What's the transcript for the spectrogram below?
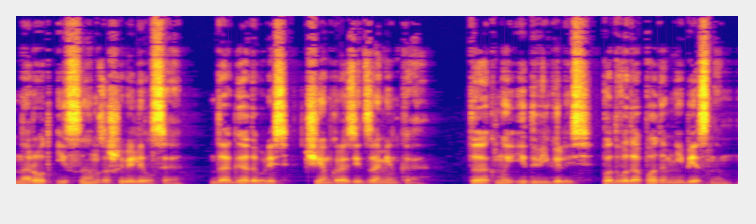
народ и сам зашевелился. Догадывались, чем грозит заминка. Так мы и двигались, под водопадом небесным,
